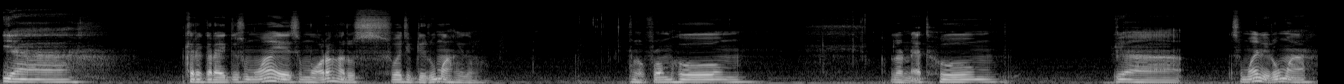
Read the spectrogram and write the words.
Ya gara-gara itu semua ya semua orang harus wajib di rumah gitu loh. Work from home learn at home ya semuanya di rumah.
